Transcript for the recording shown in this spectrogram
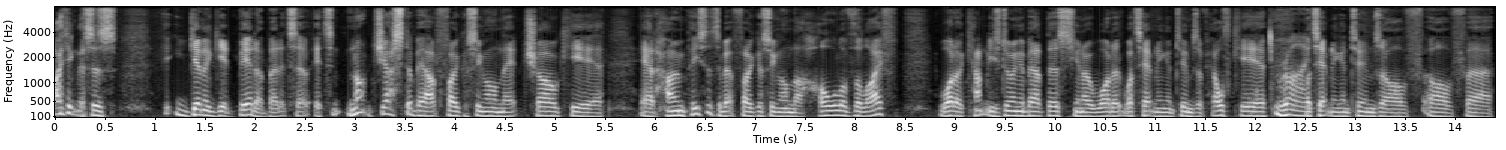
I think this is going to get better. But it's a, it's not just about focusing on that childcare at home piece. It's about focusing on the whole of the life. What are companies doing about this? You know what what's happening in terms of healthcare? Right. What's happening in terms of of uh,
